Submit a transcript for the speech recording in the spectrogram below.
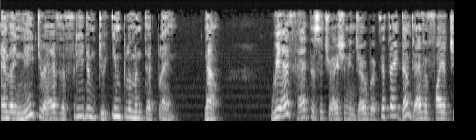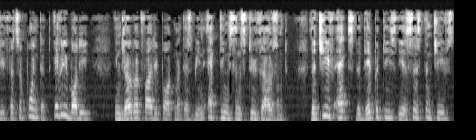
and they need to have the freedom to implement that plan. Now, we have had the situation in Joburg that they don't have a fire chief that's appointed. Everybody in Joburg Fire Department has been acting since 2000. The chief acts, the deputies, the assistant chiefs,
